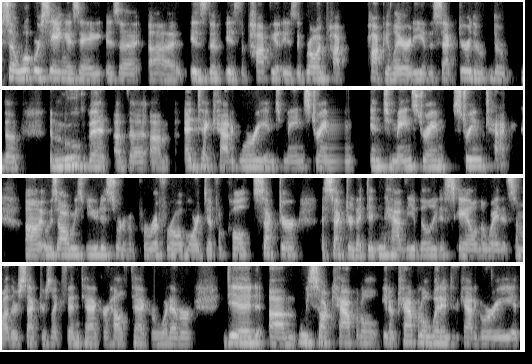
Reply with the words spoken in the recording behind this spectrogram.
so what we're seeing is a is a uh, is the is the popu- is the growing pop- popularity of the sector, the the the, the movement of the um, ed tech category into mainstream into mainstream stream tech. Uh, it was always viewed as sort of a peripheral, more difficult sector, a sector that didn't have the ability to scale in the way that some other sectors like fintech or health tech or whatever did. Um, we saw capital, you know, capital went into the category at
